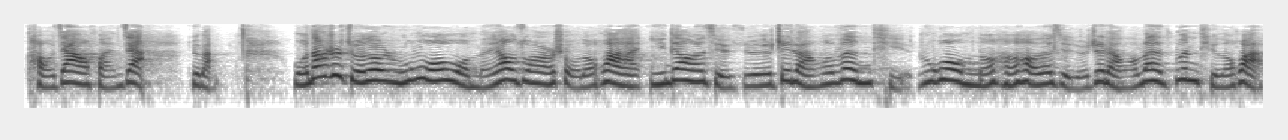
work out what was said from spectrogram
讨价还价，对吧？我当时觉得，如果我们要做二手的话，一定要解决这两个问题。如果我们能很好的解决这两个问问题的话，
